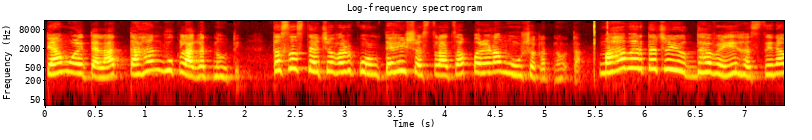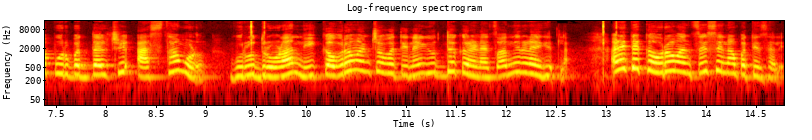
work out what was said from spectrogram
त्यामुळे त्याला तहान भूक लागत नव्हती. तसंच त्याच्यावर कोणत्याही शस्त्राचा परिणाम होऊ शकत नव्हता. महाभारताच्या युद्धावेळी हस्तिनापूरबद्दलची आस्था म्हणून गुरु द्रोणांनी कौरवांच्या वतीने युद्ध करण्याचा निर्णय घेतला आणि ते कौरवांचे सेनापती झाले.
